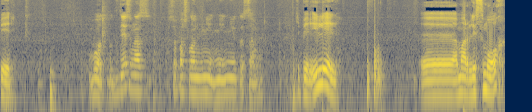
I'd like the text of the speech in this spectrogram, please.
Теперь. Вот, вот здесь у нас все пошло не, не, не это самое. Теперь Илель э, Амар ли смог.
